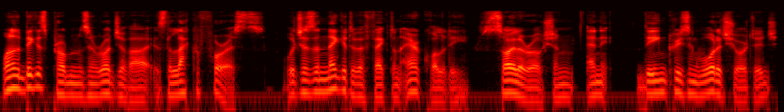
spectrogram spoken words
One of the biggest problems in Rojava is the lack of forests, which has a negative effect on air quality, soil erosion, and the increasing water shortage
